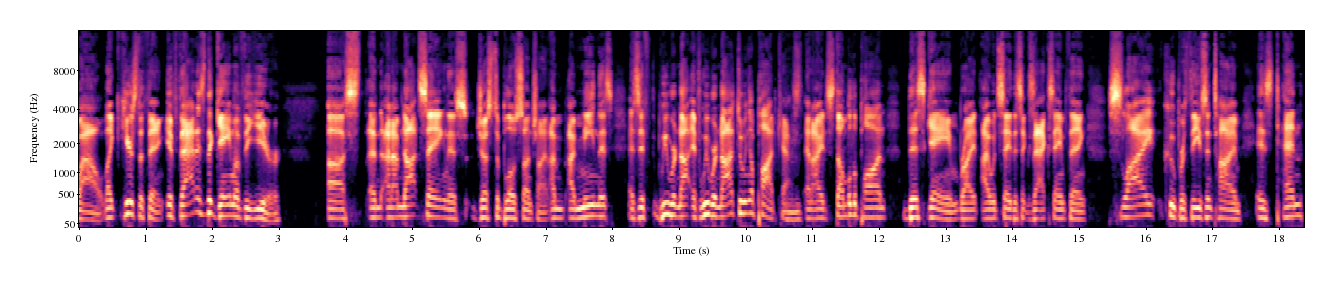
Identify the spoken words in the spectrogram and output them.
wow. Like, here's the thing: if that is the game of the year, uh, and and I'm not saying this just to blow sunshine. I'm I mean this as if we were not if we were not doing a podcast and I had stumbled upon this game, right? I would say this exact same thing. Sly Cooper Thieves in Time is ten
